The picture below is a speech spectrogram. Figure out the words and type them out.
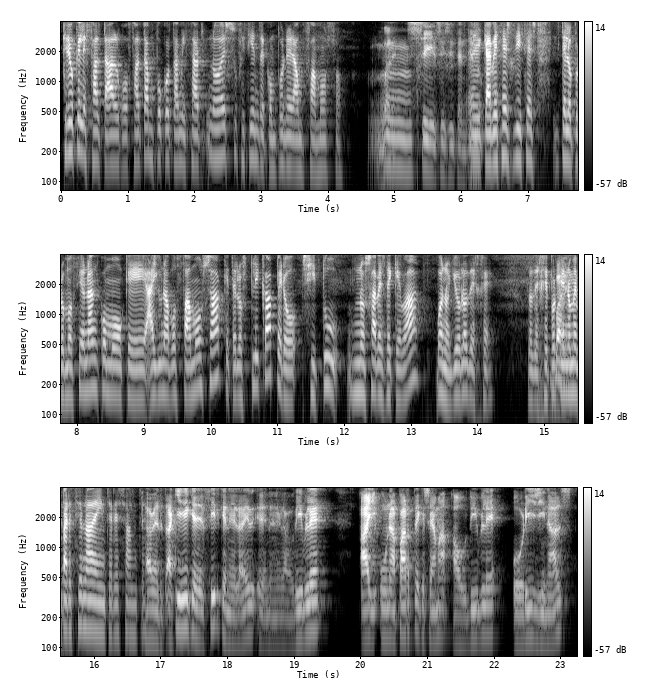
creo que le falta algo, falta un poco tamizar. No es suficiente con poner a un famoso. Vale. Mm, Sí, sí, sí, te entiendo. eh, que a veces dices, te lo promocionan como que hay una voz famosa que te lo explica, pero si tú no sabes de qué va, bueno, yo lo dejé. Lo dejé porque Vale. no me pareció nada interesante. A ver, aquí hay que decir que en el, en el Audible hay una parte que se llama Audible Originals,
